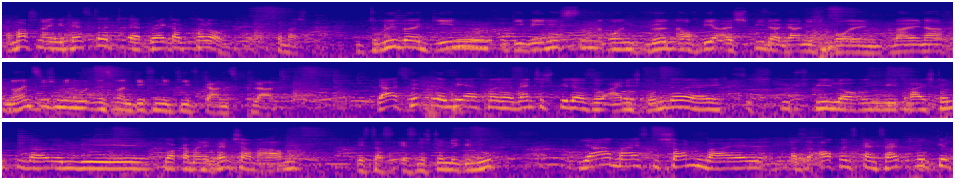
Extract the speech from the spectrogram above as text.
Haben wir auch schon einen getestet, äh, Breakout Cologne zum Beispiel. Drüber gehen die wenigsten und würden auch wir als Spieler gar nicht wollen, weil nach 90 Minuten ist man definitiv ganz platt. Ja, es wirkt irgendwie erstmal als Adventure-Spieler so eine Stunde. Ich, ich spiele auch irgendwie drei Stunden da irgendwie locker mein Adventure am Abend. Ist das ist eine Stunde genug? Ja, meistens schon, weil, also auch wenn es keinen Zeitdruck gibt,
